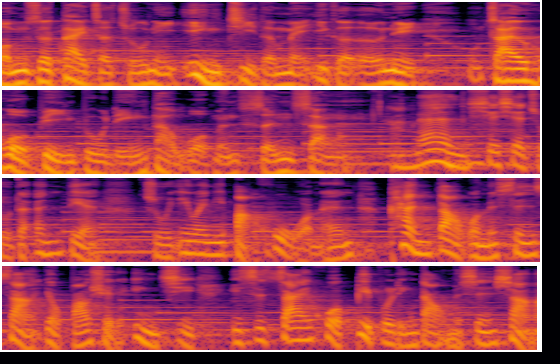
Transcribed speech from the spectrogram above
我们是带着主你印记的每一个儿女。灾祸并不临到我们身上。阿门，谢谢主的恩典。主，因为你保护我们，看到我们身上有宝血的印记，以致灾祸必不临到我们身上。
